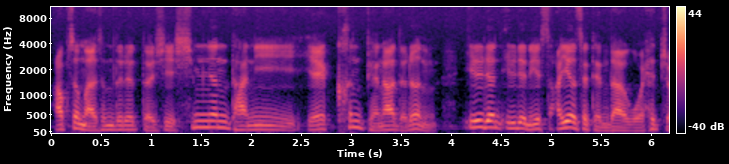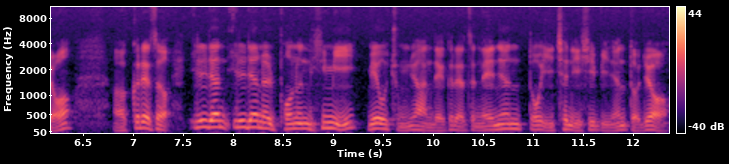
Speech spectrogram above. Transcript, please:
앞서 말씀드렸듯이 10년 단위의 큰 변화들은 1년 1년이 쌓여서 된다고 했죠. 어, 그래서 1년 1년을 보는 힘이 매우 중요한데 그래서 내년도 2022년도죠.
